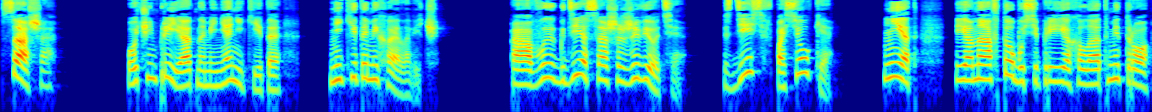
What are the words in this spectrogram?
«Саша». «Очень приятно, меня Никита. Никита Михайлович». «А вы где, Саша, живете? Здесь, в поселке?» «Нет, я на автобусе приехала от метро.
